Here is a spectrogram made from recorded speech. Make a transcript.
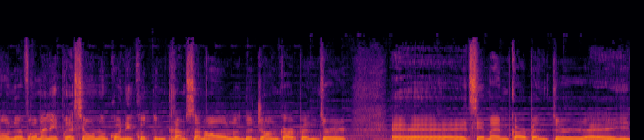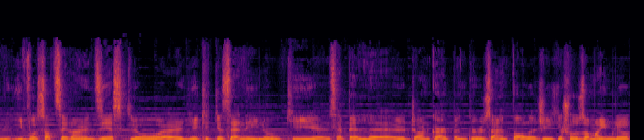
on a vraiment l'impression qu'on écoute une trame sonore de John Carpenter. Euh, même Carpenter, euh, il, va sortir un disque là, il y a quelques années là, qui s'appelle John Carpenter's Anthology, quelque chose de même. Là.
